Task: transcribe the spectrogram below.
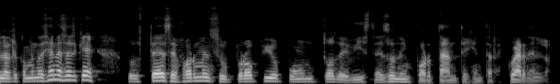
las recomendaciones es que ustedes se formen su propio punto de vista. Eso es lo importante, gente, recuérdenlo.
